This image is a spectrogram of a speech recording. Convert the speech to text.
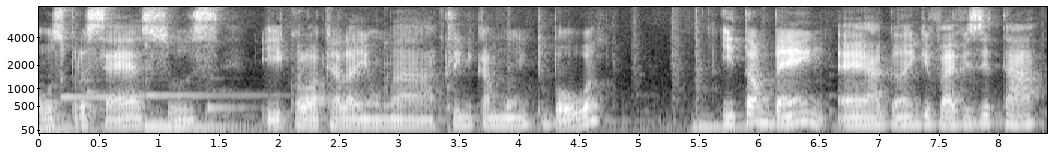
os processos e coloca ela em uma clínica muito boa. E também é, a gangue vai visitar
